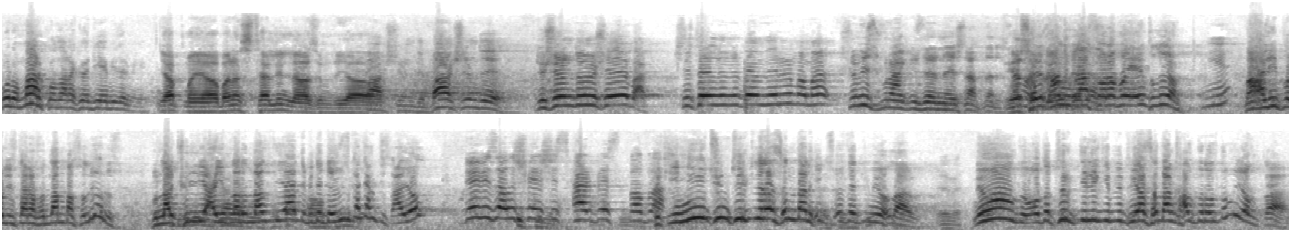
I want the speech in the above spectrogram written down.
Bunu mark olarak ödeyebilir miyim? Yapma ya bana sterlin lazımdı ya. Bak şimdi, bak şimdi. Düşündüğün şeye bak. Sterlini ben veririm ama Swiss frank üzerine hesaplarız. Ya sen- Sırkan biraz sonra bu ev basılıyor. Niye? Mahalli polis tarafından basılıyoruz. Bunlar külli ayıplarından ziyade bir de döviz kaçakçısı ayol. Döviz alışverişi serbest baba. Peki niçin Türk lirasından hiç söz etmiyorlar? Evet. Ne oldu? O da Türk dili gibi piyasadan kaldırıldı mı yoksa?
